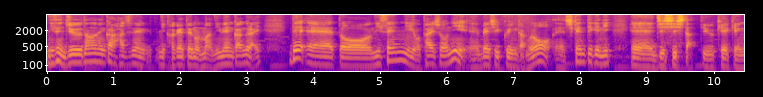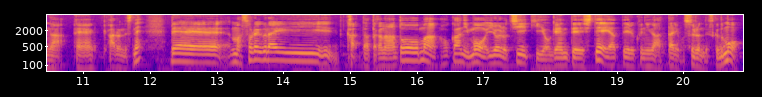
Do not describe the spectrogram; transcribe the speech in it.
2017年から8年にかけての、まあ、2年間ぐらいで、えっ、と、2000人を対象に、えーベーシックインカムを、えー試験的に、えー実施したっていう経験が、えーあるんですね。で、まあ、それぐらいかだったかな。あと、まあ、他にもいろいろ地域を限定してやっている国があったりもするんですけども、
